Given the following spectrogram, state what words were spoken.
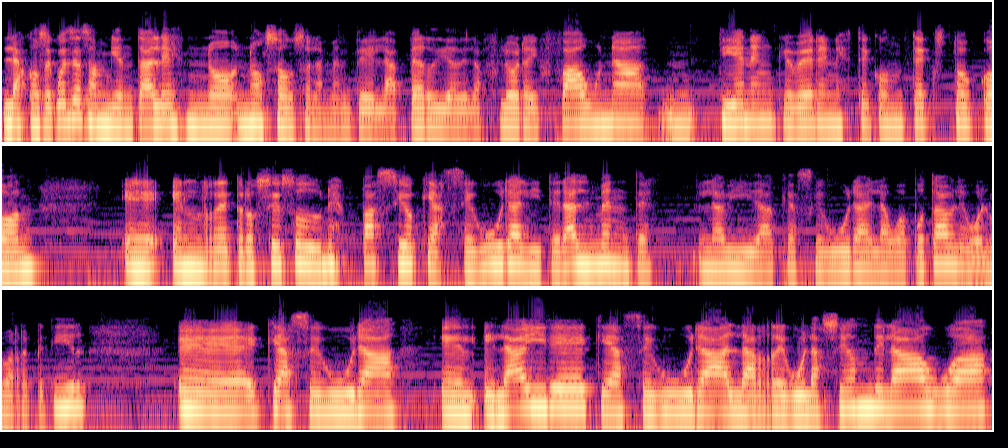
Las consecuencias ambientales no, son solamente la pérdida de la flora y fauna, mm, tienen que ver en este contexto con eh, el retroceso de un espacio que asegura literalmente la vida, que asegura el agua potable, vuelvo a repetir, eh, que asegura el, aire, que asegura la regulación del agua,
